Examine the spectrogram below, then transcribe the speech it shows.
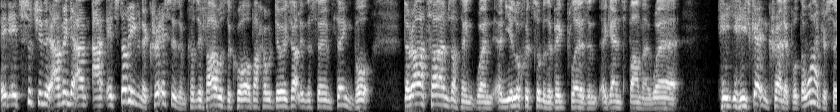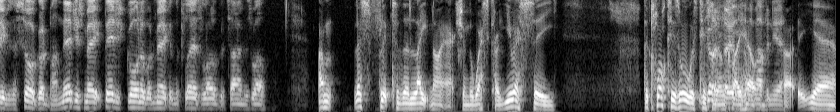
it, it's such an. I mean, I, I, it's not even a criticism because if I was the quarterback, I would do exactly the same thing. But there are times I think when, and you look at some of the big players in, against Bama where he he's getting credit, but the wide receivers are so good, man. They're just make they're just going up and making the plays a lot of the time as well. Um, let's flip to the late night action. The West Coast USC. The clock is always ticking on Clay Helton. Uh, yeah,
